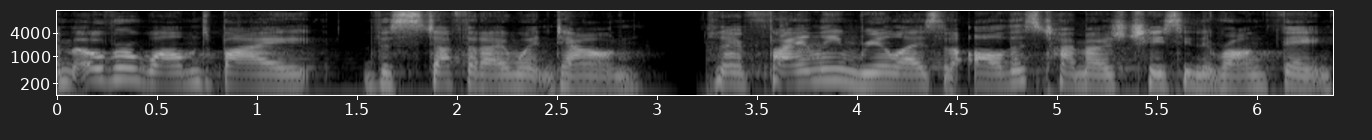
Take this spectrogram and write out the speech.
I'm overwhelmed by the stuff that I went down. And I finally realized that all this time I was chasing the wrong thing.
